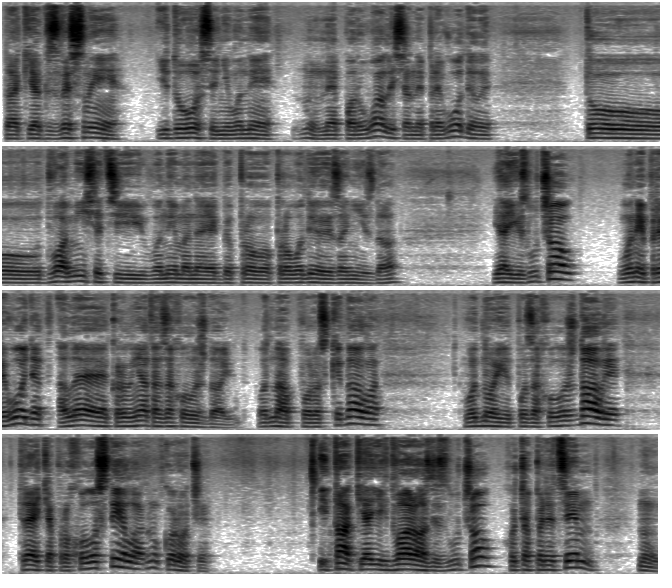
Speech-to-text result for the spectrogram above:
Так як з весни і до осені вони ну, не парувалися, не приводили, то два місяці вони мене якби про- проводили за ніс. Да? Я їх злучав, вони приводять, але кроленята захолождають. Одна порозкидала, в одної позахолождали, третя прохолостила. Ну, коротше. І так я їх два рази злучав, хоча перед цим ну,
